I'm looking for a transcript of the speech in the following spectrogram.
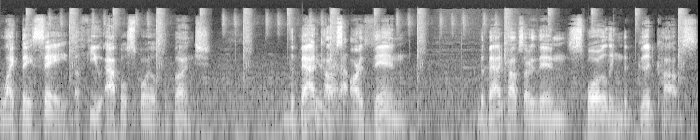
like they say a few apples spoils the bunch the bad few bad cops are then the bad cops are then spoiling the good cops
